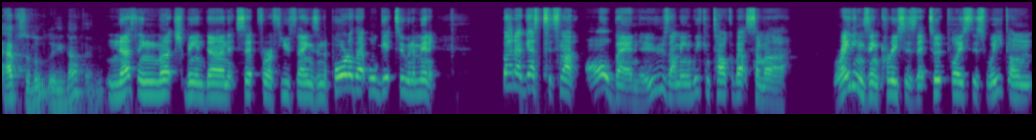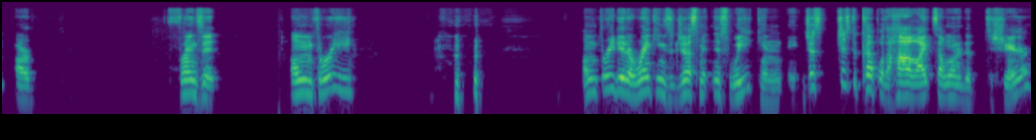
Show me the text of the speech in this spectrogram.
absolutely nothing. Nothing much being done except for a few things in the portal that we'll get to in a minute. But I guess it's not all bad news. I mean, we can talk about some uh, ratings increases that took place this week on our friends at On Three. On Three did a rankings adjustment this week, and just just a couple of the highlights I wanted to, to share.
